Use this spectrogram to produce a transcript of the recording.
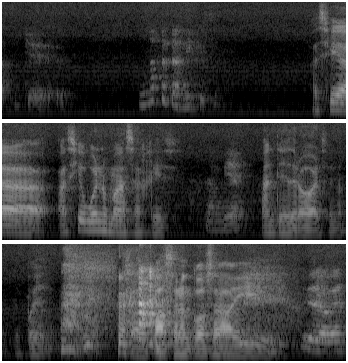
Así que no fue tan difícil Hacía, hacía buenos masajes también. antes de drogarse, ¿no? Después. O sea, pasaron cosas ahí. Drogas.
